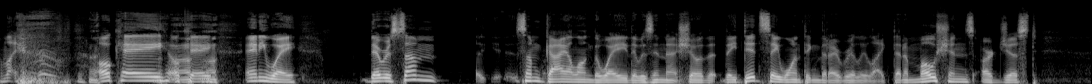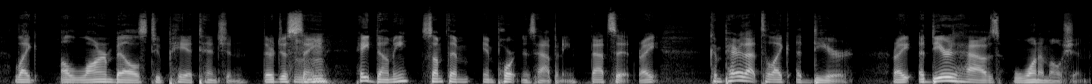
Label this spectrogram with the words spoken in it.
I'm like, "Okay, okay." Anyway, there was some some guy along the way that was in that show that they did say one thing that I really like that emotions are just like alarm bells to pay attention. They're just mm-hmm. saying, "Hey dummy, something important is happening." That's it, right? Compare that to like a deer, right? A deer has one emotion,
